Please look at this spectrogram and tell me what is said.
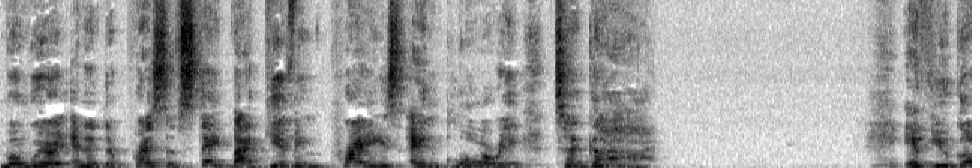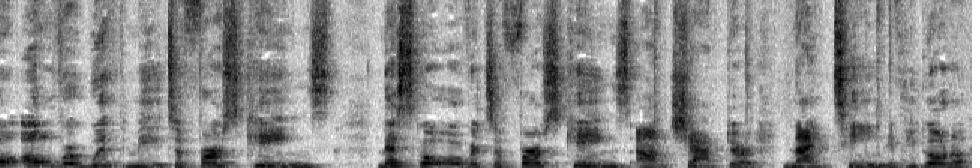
when we're in a depressive state by giving praise and glory to God. If you go over with me to First Kings, let's go over to First Kings um, chapter 19. If you go to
